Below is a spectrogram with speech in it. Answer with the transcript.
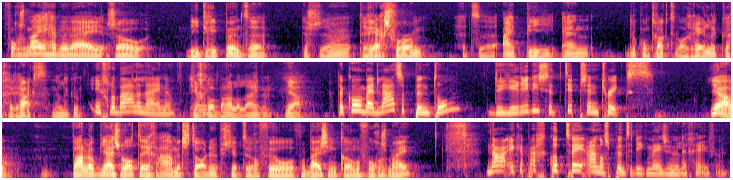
volgens mij hebben wij zo die drie punten, dus de, de rechtsvorm, het eh, IP en de contracten wel redelijk geraakt. Nelke. In globale lijnen. In globale lijnen, ja. Dan komen we bij het laatste punt, Tom. De juridische tips en tricks. Ja, waar loop jij zoal tegenaan met startups? Je hebt er al veel voorbij zien komen volgens mij. Nou, ik heb eigenlijk wel twee aandachtspunten die ik mee zou willen geven.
